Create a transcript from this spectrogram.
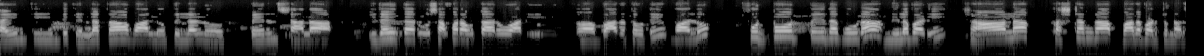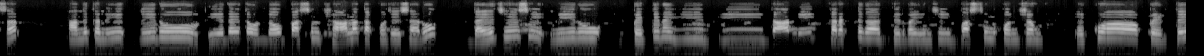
టైంకి ఇంటికి వెళ్ళక వాళ్ళు పిల్లలు పేరెంట్స్ చాలా ఇదవుతారు సఫర్ అవుతారు అని బాధతోటి వాళ్ళు ఫుట్బోర్డ్ మీద కూడా నిలబడి చాలా కష్టంగా బాధపడుతున్నారు సార్. అందుకని మీరు ఏదైతే ఉందో బస్సులు చాలా తక్కువ చేశారు. దయచేసి మీరు పెట్టిన ఈ ఈ దాన్ని కరెక్ట్గా నిర్వహించి బస్సులు కొంచెం ఎక్కువ పెడితే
